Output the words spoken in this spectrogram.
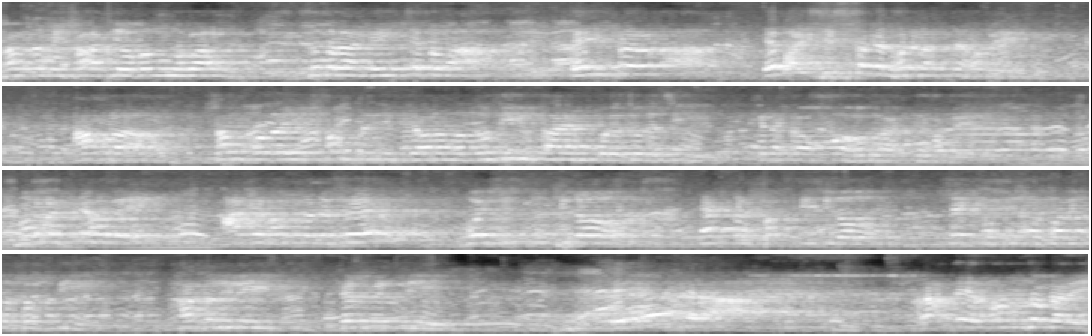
সংগ্রামী সাথী বন্ধুবান সুতরাং এই চেতনা, এই প্রেরণা এ বৈশিষ্ট্যকে ধরে রাখতে হবে। আমরা সাম্প্রদায়িক সম্প্রীতিকে অনন্য নদীর কায়েম করে চলেছি এটাকে অব্যাহত রাখতে হবে। মনে রাখতে হবে, আগে বাংলাদেশে বৈশিষ্ট্য ছিল, একটা শক্তি ছিল, শেখ হাসিনার পালিত শক্তি হাতুরিলি হেলমেটলি রাতের অন্ধকারে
